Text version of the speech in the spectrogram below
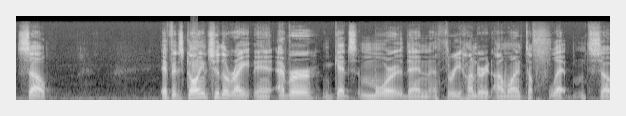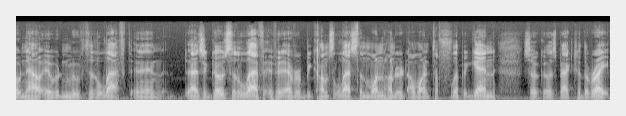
So if it's going to the right and it ever gets more than 300, I want it to flip. So now it would move to the left. And as it goes to the left, if it ever becomes less than 100, I want it to flip again. So it goes back to the right.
